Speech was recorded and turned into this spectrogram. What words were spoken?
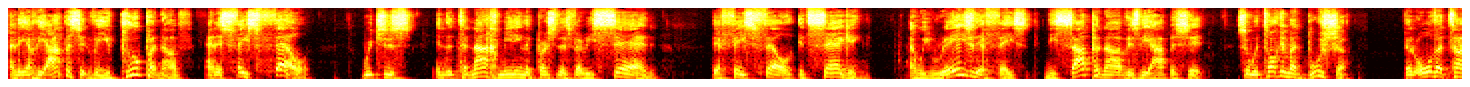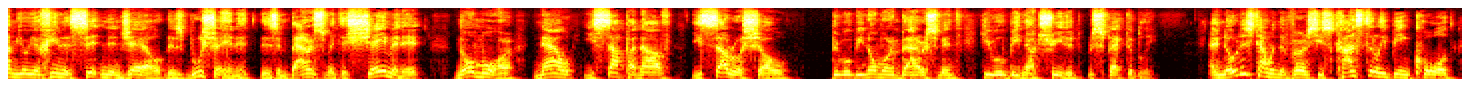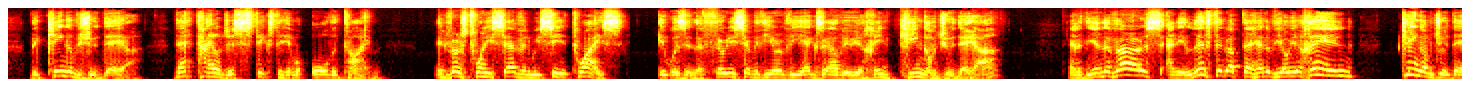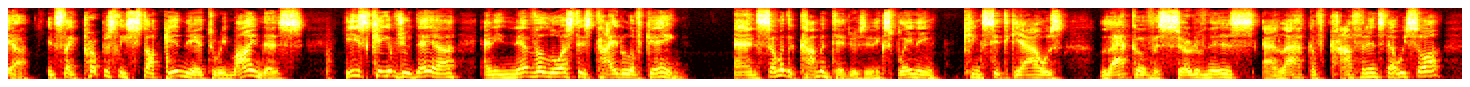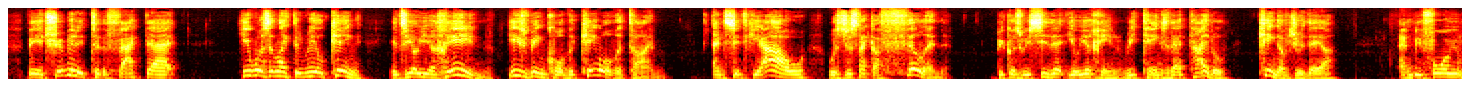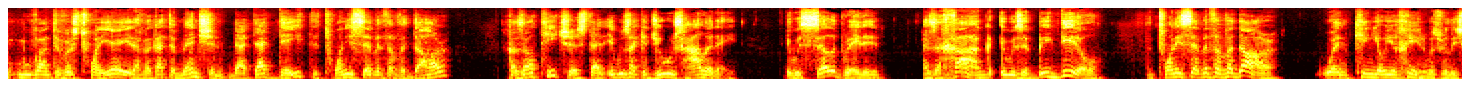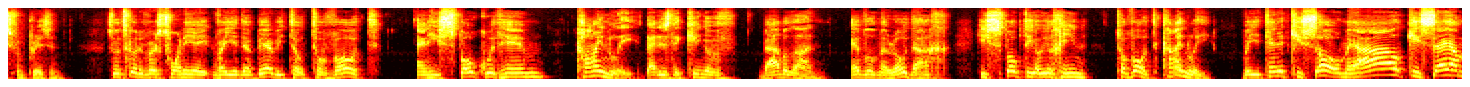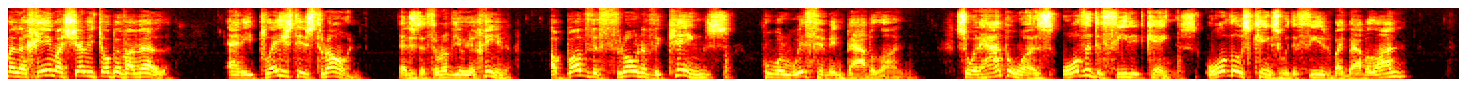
And you have the opposite, vayuplupanav, and his face fell, which is in the Tanakh meaning the person is very sad. Their face fell, it's sagging and we raise their face. Nisapanav is the opposite. So we're talking about busha. That all that time Yoyachin is sitting in jail, there's busha in it, there's embarrassment, there's shame in it. No more. Now Yisapanav, Yisarosho, there will be no more embarrassment. He will be now treated respectably. And notice how in the verse he's constantly being called the king of Judea. That title just sticks to him all the time. In verse 27, we see it twice. It was in the 37th year of the exile of Yoyachin, king of Judea. And at the end of verse, and he lifted up the head of Yoyachin, king of Judea. It's like purposely stuck in there to remind us he's king of Judea and he never lost his title of king. And some of the commentators in explaining King Tzidkiyahu's lack of assertiveness and lack of confidence that we saw, they attribute it to the fact that he wasn't like the real king. It's Yoyachin. He's being called the king all the time. And Tzidkiyahu was just like a fill-in because we see that Yoyachin retains that title, king of Judea. And before we move on to verse 28, I forgot to mention that that date, the 27th of Adar, Chazal teach us that it was like a Jewish holiday. It was celebrated as a Chag. It was a big deal, the 27th of Adar, when King Yoyachin was released from prison. So let's go to verse 28. Vayedaber tovot. And he spoke with him kindly. That is the king of Babylon, Evil Merodach, he spoke to Yoyachin Tovot, kindly. V'yitenet kiso me'al kisei amelechim. And he placed his throne, that is the throne of Yoyachin, above the throne of the kings who were with him in Babylon. So what happened was all the defeated kings, all those kings who were defeated by Babylon,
